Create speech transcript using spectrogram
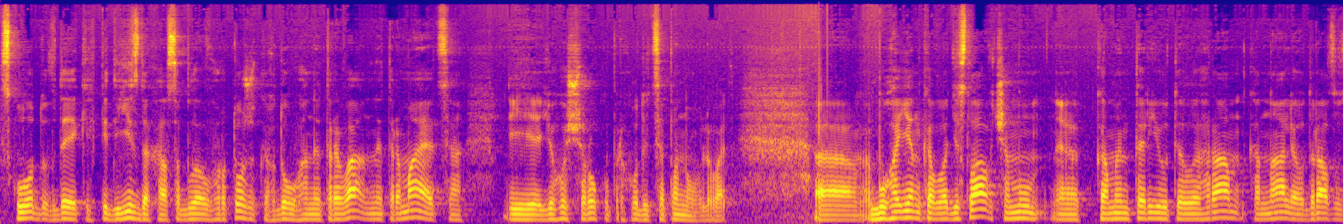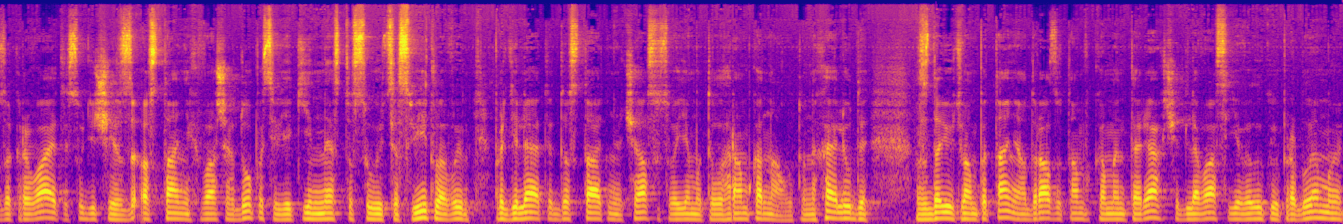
скло в деяких під'їздах, особливо в гуртожитках, довго не трива, не тримається, і його щороку приходиться поновлювати. Е, Бугаєнка Владіслав, чому е, коментарі у телеграм-каналі одразу закриваєте, судячи з останніх ваших дописів, які не стосуються світла, ви приділяєте достатньо часу своєму телеграм-каналу. То нехай люди задають вам питання одразу там в коментарях, чи для вас є великою проблемою,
